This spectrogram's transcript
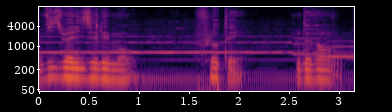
Visualisez les mots flotter devant vous.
